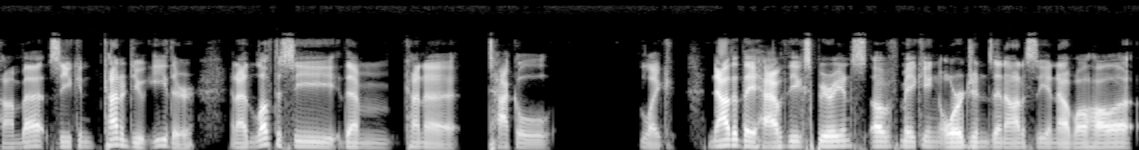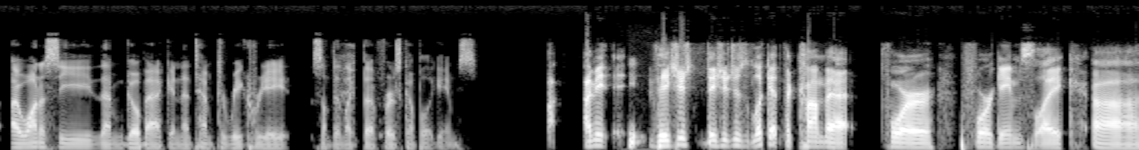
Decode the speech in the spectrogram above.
combat. So you can kind of do either. And I'd love to see them kind of tackle like now that they have the experience of making Origins and Odyssey and now Valhalla, I want to see them go back and attempt to recreate something like the first couple of games. I mean, they just they should just look at the combat for for games like uh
